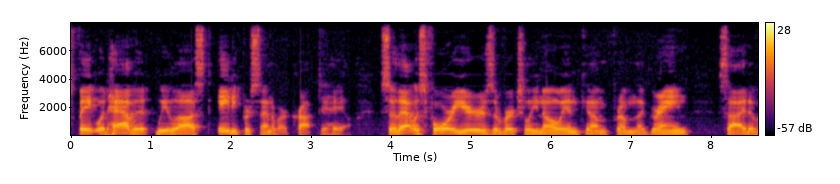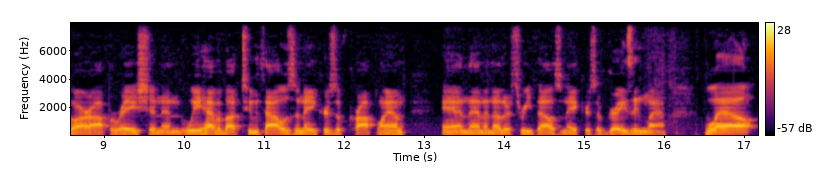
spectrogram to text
fate would have it, we lost 80% of our crop to hail. So that was four years of virtually no income from the grain side of our operation. And we have about 2,000 acres of cropland and then another 3,000 acres of grazing land. Well,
